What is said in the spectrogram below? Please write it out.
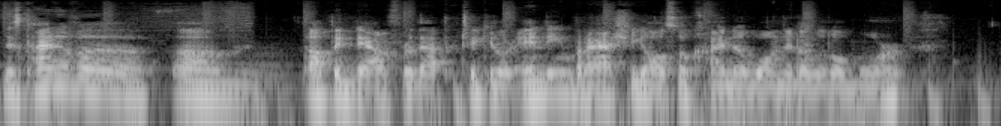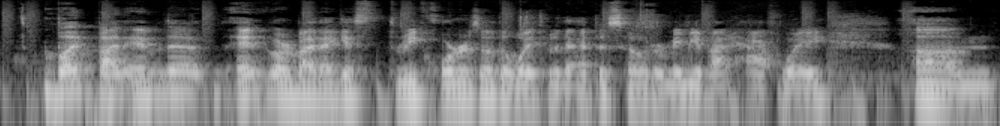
it's kind of a um, up and down for that particular ending, but I actually also kind of wanted a little more. But by the end of the, end, or by I guess three quarters of the way through the episode, or maybe about halfway, um,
